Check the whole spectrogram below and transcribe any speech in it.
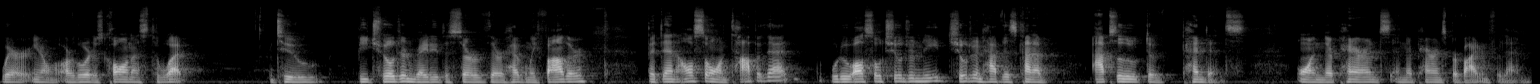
where, you know, our Lord is calling us to what? To be children ready to serve their Heavenly Father. But then also on top of that, what do also children need? Children have this kind of absolute dependence on their parents and their parents providing for them.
